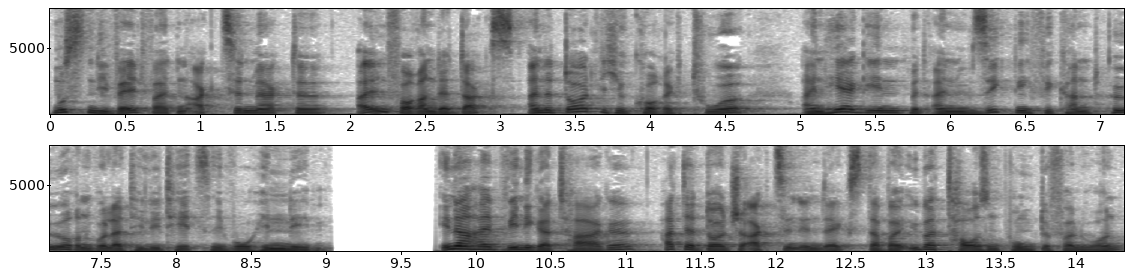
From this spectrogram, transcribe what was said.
mussten die weltweiten Aktienmärkte, allen voran der DAX, eine deutliche Korrektur einhergehend mit einem signifikant höheren Volatilitätsniveau hinnehmen. Innerhalb weniger Tage hat der deutsche Aktienindex dabei über 1000 Punkte verloren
